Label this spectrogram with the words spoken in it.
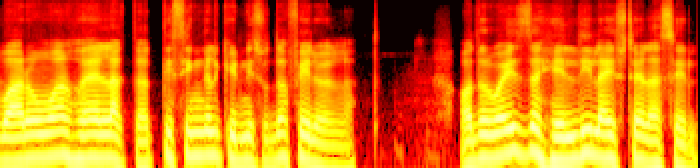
वारंवार व्हायला लागतात ती सिंगल किडनीसुद्धा फेल व्हायला लागतं. अदरवाईज जर हेल्दी लाईफस्टाईल असेल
